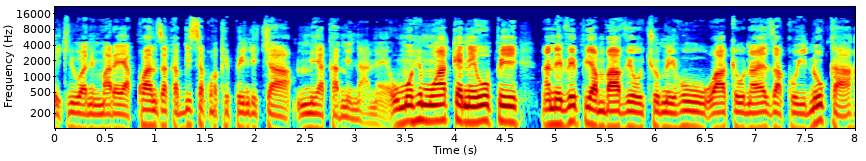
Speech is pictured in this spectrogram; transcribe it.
ikiwa ni mara ya kwanza kabisa kwa kipindi cha miaka minane. Umuhimu wake ni upi na ni vipi ambavyo uchumi huu wake unaweza kuinuka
